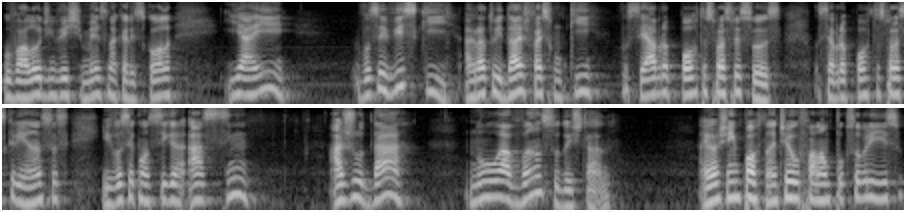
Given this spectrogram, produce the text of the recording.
o valor de investimentos naquela escola, e aí você vê que a gratuidade faz com que você abra portas para as pessoas, você abra portas para as crianças e você consiga assim ajudar no avanço do Estado. Aí eu achei importante eu falar um pouco sobre isso,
